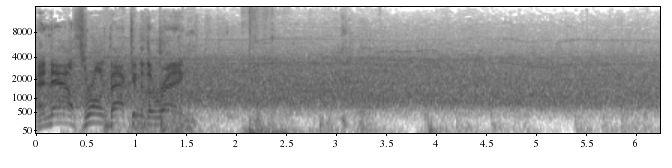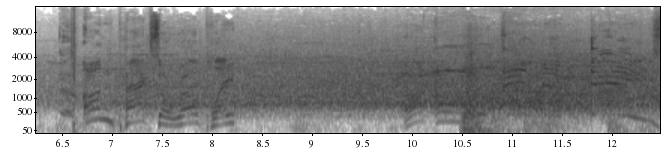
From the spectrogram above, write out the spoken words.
And now thrown back into the ring. Unpacks a well played. Uh-oh. End of days.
